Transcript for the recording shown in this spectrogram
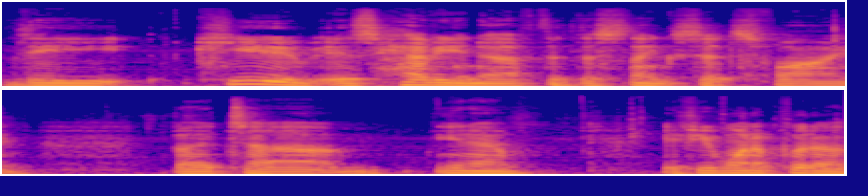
the cube is heavy enough that this thing sits fine. But, um, you know, if you want to put a,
